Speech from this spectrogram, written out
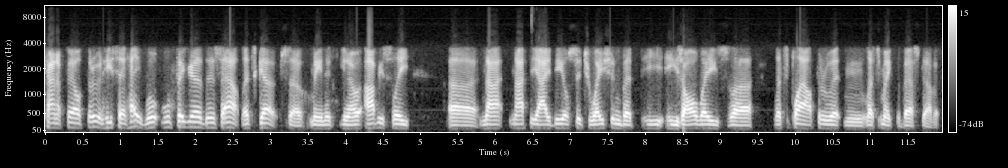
Kind of fell through, and he said, "Hey, we'll we'll figure this out. Let's go." So, I mean, it, you know, obviously, uh, not not the ideal situation, but he he's always uh, let's plow through it and let's make the best of it.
